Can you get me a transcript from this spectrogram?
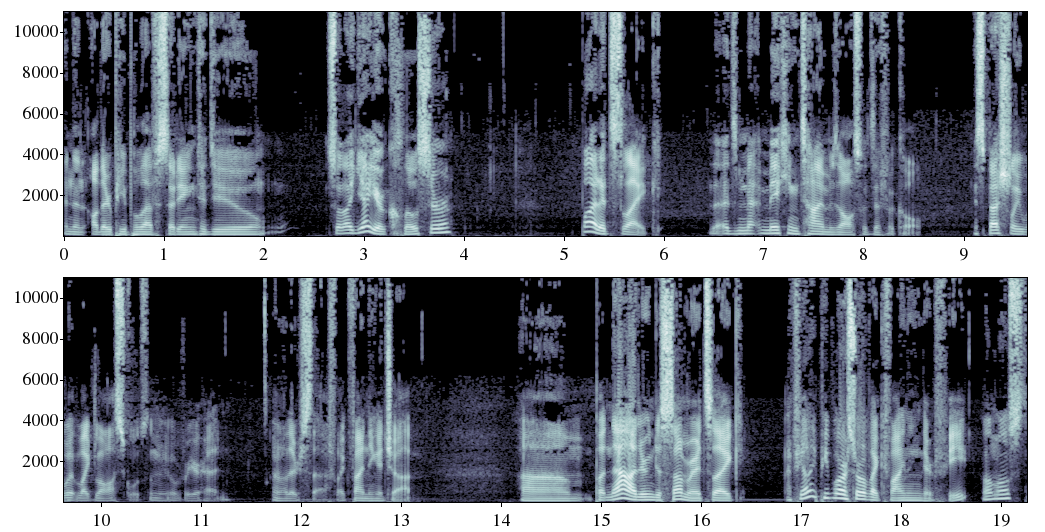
and then other people have studying to do. So like yeah, you're closer, but it's like it's ma- making time is also difficult, especially with like law schools looming over your head and other stuff like finding a job. Um, but now during the summer, it's like I feel like people are sort of like finding their feet almost.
